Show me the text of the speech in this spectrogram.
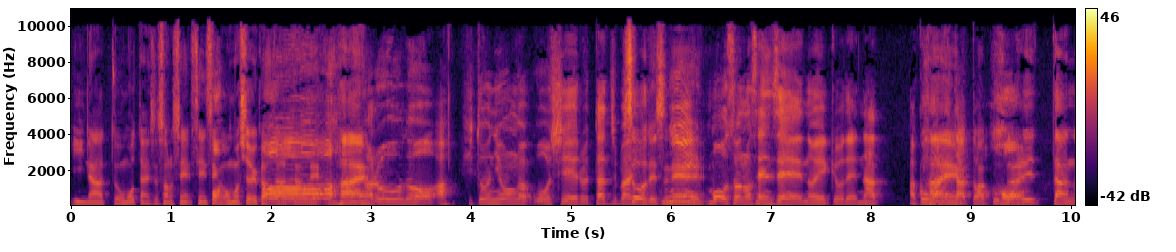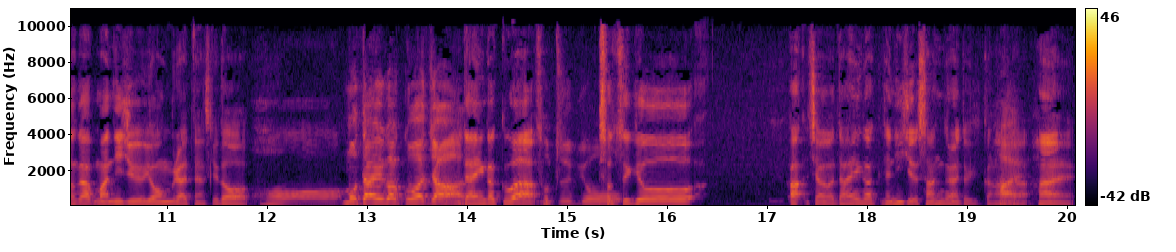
いいなと思ったんですよ。そのせ先生が面白い方だったんで。はい。なるほど。あ人に音楽を教える立場にそうですね。にもうその先生の影響でな憧れたと、はい、憧れたのが、まあ、24ぐらいだったんですけど。もう大学はじゃあ大学は卒業？卒業あ違う大学じゃあ23ぐらいの時かな。ははい、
